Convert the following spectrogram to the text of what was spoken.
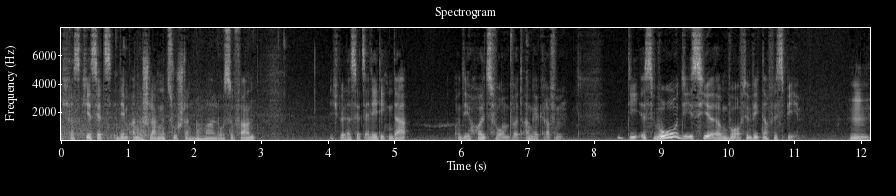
Ich riskiere es jetzt in dem angeschlagenen Zustand nochmal loszufahren. Ich will das jetzt erledigen da. Und die Holzwurm wird angegriffen. Die ist wo? Die ist hier irgendwo auf dem Weg nach Visby. Hm.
